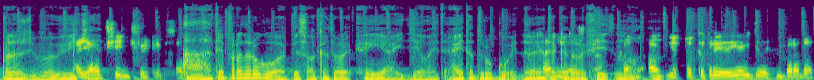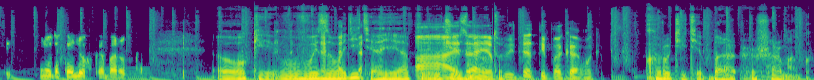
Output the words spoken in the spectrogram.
Подожди, Вики... А я вообще ничего не писал. А, ты про другого писал, который AI делает. А это другой, да? Конечно, это который... Фи... Ну... А, нет, тот, который AI делает, не бородатый. У него такая легкая бородка. Окей, вы заводите, а я А, да, я, ты про кармака. Крутите шарманку.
